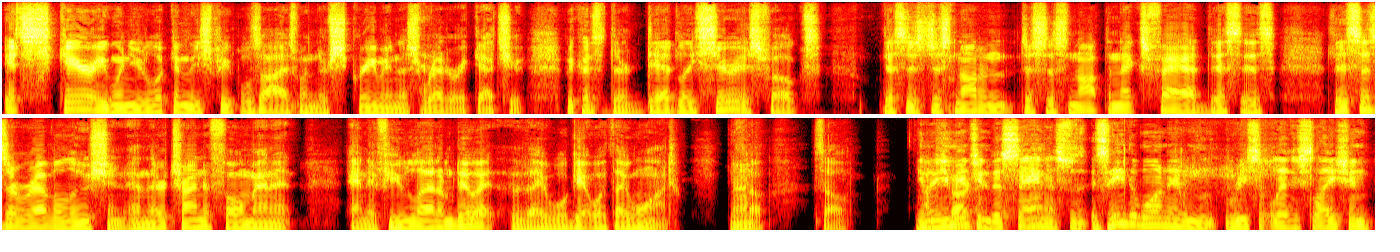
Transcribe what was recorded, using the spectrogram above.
It's scary when you look in these people's eyes when they're screaming this rhetoric at you because they're deadly serious, folks. This is just not an, this is not the next fad. This is this is a revolution and they're trying to foment it. And if you let them do it, they will get what they want. Yeah. So so You know, I'm you sorry. mentioned DeSantis. Is- Is he the one in recent legislation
